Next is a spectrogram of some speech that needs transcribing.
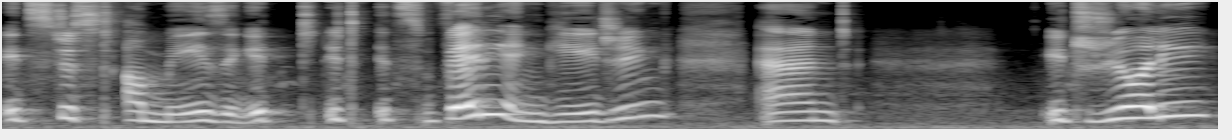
It's just amazing. It it it's very engaging, and it really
